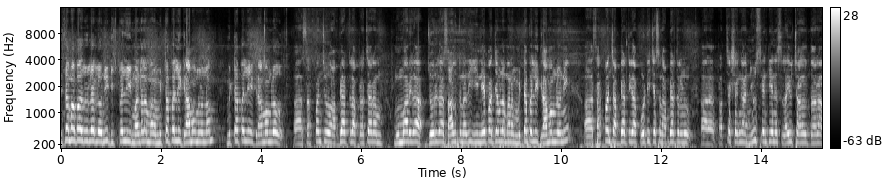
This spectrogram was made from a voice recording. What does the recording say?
నిజామాబాద్ రూరల్లోని డిచ్పల్లి మండలం మనం మిట్టపల్లి గ్రామంలో ఉన్నాం. మిట్టపల్లి గ్రామంలో సర్పంచ్ అభ్యర్థుల ప్రచారం ముమ్మారుగా జోరుగా సాగుతున్నది. ఈ నేపథ్యంలో మనం మిట్టపల్లి గ్రామంలోని సర్పంచ్ అభ్యర్థిగా పోటీ చేస్తున్న అభ్యర్థులను ప్రత్యక్షంగా న్యూస్ ఎన్టీఎన్ఎస్ లైవ్ ఛానల్ ద్వారా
